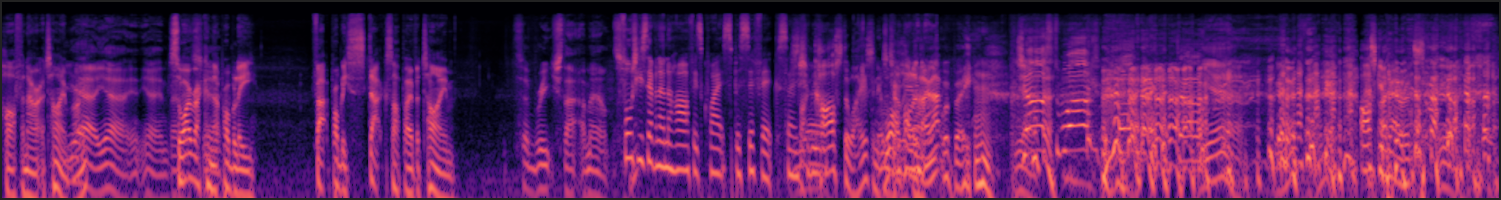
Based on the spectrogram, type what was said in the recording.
half an hour at a time, right? Yeah, yeah, yeah. So I reckon yeah. that probably that probably stacks up over time. To reach that amount. 47 and a half is quite specific, so It's like we... Castaway, isn't it? What a holiday that. that would be. Mm-hmm. Just one. yeah. Ask your parents. yeah.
